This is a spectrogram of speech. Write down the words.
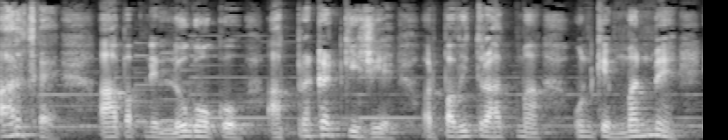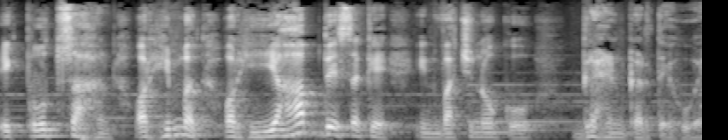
अर्थ है, आप अपने लोगों को, आप प्रकट कीजिए और पवित्र आत्मा उनके मन में एक प्रोत्साहन और हिम्मत और हियाब दे सके इन वचनों को ग्रहण करते हुए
